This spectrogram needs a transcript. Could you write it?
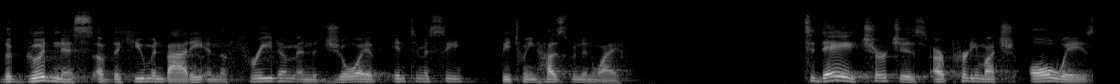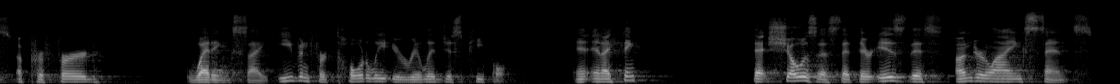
the goodness of the human body and the freedom and the joy of intimacy between husband and wife. Today, churches are pretty much always a preferred wedding site, even for totally irreligious people. And, and I think that shows us that there is this underlying sense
